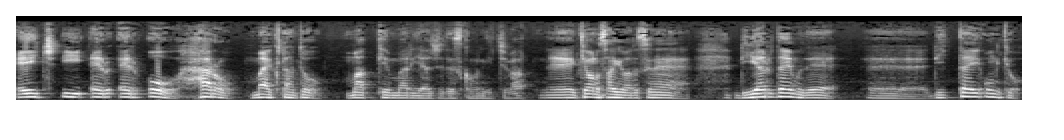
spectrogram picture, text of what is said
HELLO、 HELLO、マイク担当、マッケンマリアージュです。こんにちは。えー今日の作業はですね、リアルタイムで、えー立体音響、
